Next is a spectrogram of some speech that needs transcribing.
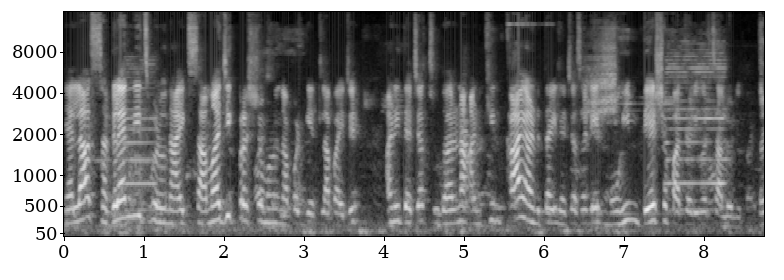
ह्याला सगळ्यांनीच मिळून हा एक सामाजिक प्रश्न म्हणून आपण घेतला पाहिजे आणि त्याच्यात सुधारणा आणखीन काय आणता येईल याच्यासाठी एक मोहीम देश पातळीवर चालवली पाहिजे.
